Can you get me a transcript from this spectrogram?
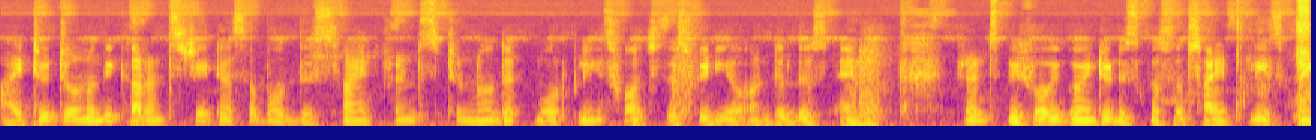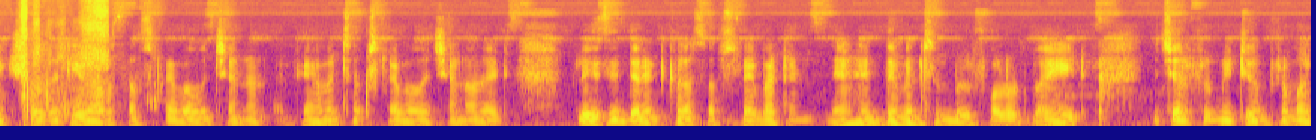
I too don't know the current status about this site friends. To know that more please watch this video until this end. Friends before we going to discuss the site please make sure that you have subscribed our channel. If you haven't subscribed our channel yet please hit the red color subscribe button then hit the bell symbol followed by it which help me to improve my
